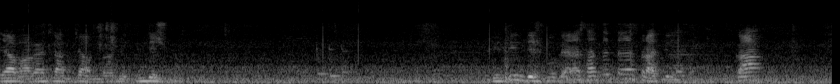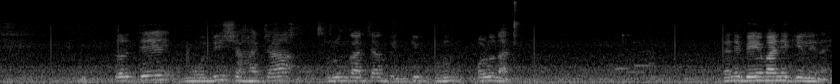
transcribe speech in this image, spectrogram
या भागातले आमच्या आमदार नितीन देशमुख. नितीन देशमुख यांना सातत्यानं त्रास दिला जातो का? तर ते मोदी शहाच्या तुरुंगाच्या भिंती पुढून पळून आले. त्यांनी बेईमानी केली नाही.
